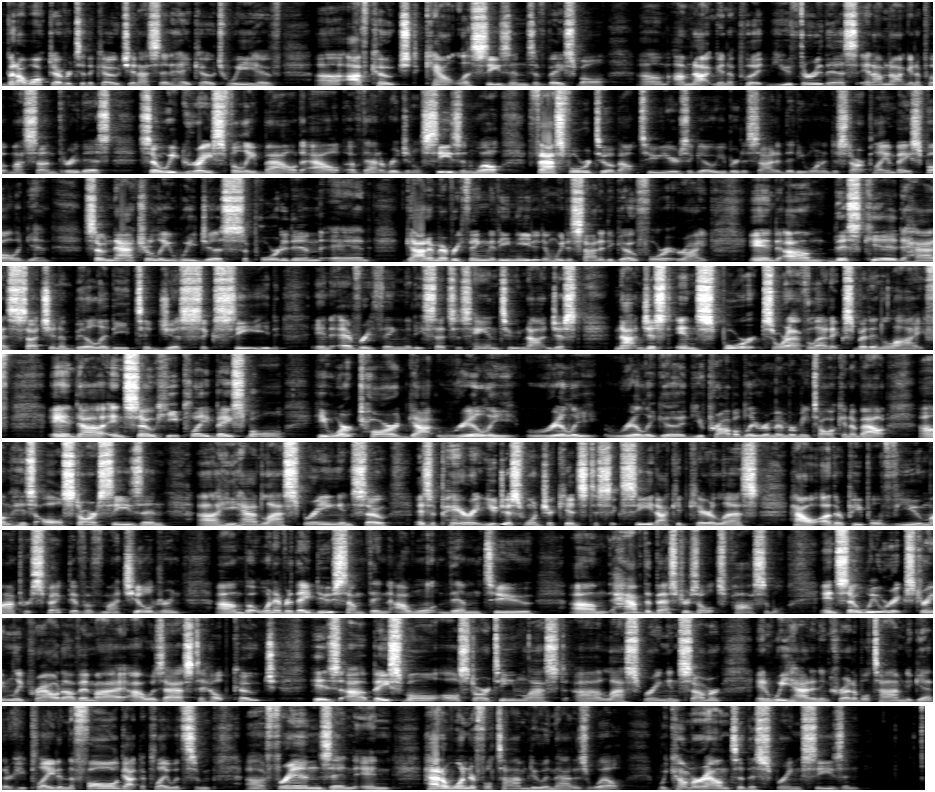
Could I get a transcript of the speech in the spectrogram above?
but I walked over to the coach and I said, "Hey, coach, we have uh, I've coached countless seasons of baseball. Um, I'm not going to put you through this, and I'm not going to put my son through this." So we gracefully bowed out of that original season. Well, fast forward to about two years ago, Eber decided that he wanted to start playing baseball again. So naturally, we just supported him and got him everything that he needed, and we decided to go for it. Right, and um, this kid has such an ability to just succeed in everything that he sets his hand to, not just not just in sports or athletics, but in life and uh, and so he played baseball. He worked hard, got really, really, really good. You probably remember me talking about um, his All Star season uh, he had last spring. And so, as a parent, you just want your kids to succeed. I could care less how other people view my perspective of my children, um, but whenever they do something, I want them to um, have the best results possible. And so, we were extremely proud of him. I, I was asked to help coach his uh, baseball all star team last uh, last spring and summer, and we had an incredible time together. He played in the fall, got to play with some uh, friends, and and had a wonderful time doing that as well. We come around to the spring season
